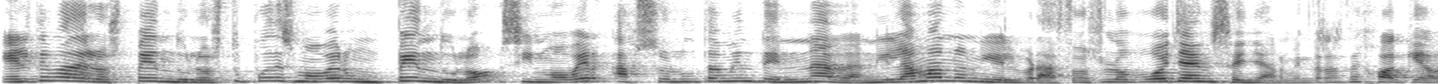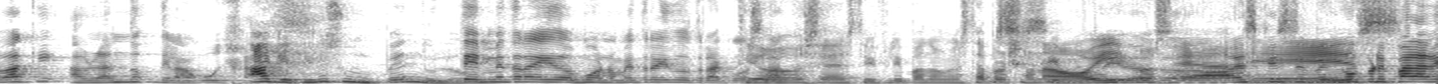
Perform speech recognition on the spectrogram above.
el tema de los péndulos, tú puedes mover un péndulo sin mover absolutamente nada, ni la mano ni el brazo. Os lo voy a enseñar mientras dejo aquí a Baque hablando de la Ouija. Ah, que tienes un péndulo. Te- me he traído, bueno, me he traído otra cosa. Tío, o sea, estoy flipando con esta persona sí, hoy. O sea, es que se vengo es- preparada.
